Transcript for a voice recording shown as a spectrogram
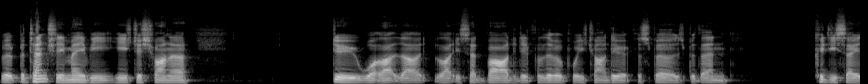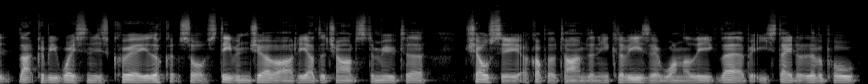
but potentially maybe he's just trying to do what like like, you said Vardy did for Liverpool. He's trying to do it for Spurs, but then could you say that could be wasting his career? You look at sort of Steven Gerrard. He had the chance to move to Chelsea a couple of times, and he could have easily won the league there. But he stayed at Liverpool,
